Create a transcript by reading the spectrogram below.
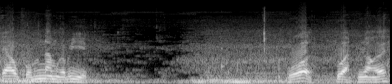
แก้วขมนำกับพี่อีกโอ้ยตรวจพี่น้องเอ้ย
